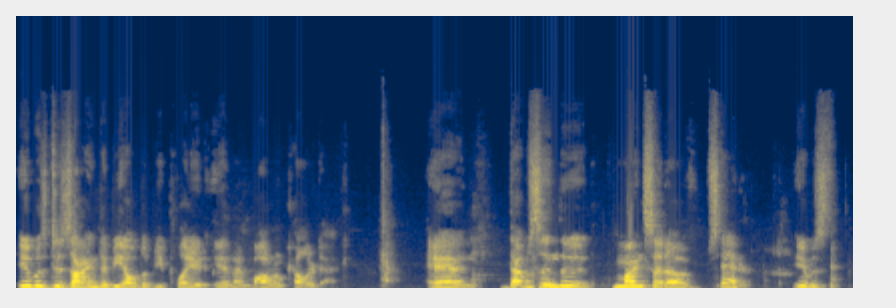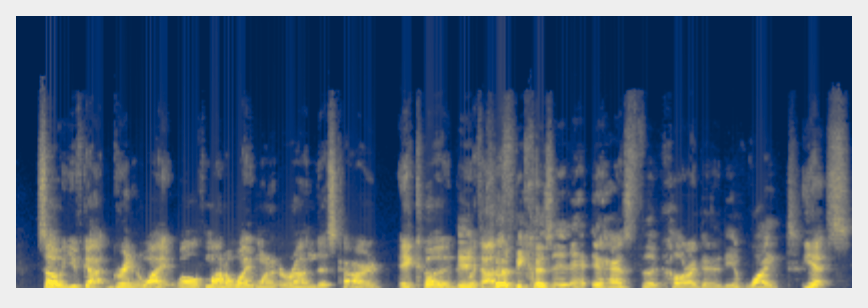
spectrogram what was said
it was designed to be able to be played in a monocolor deck, and that was in the mindset of standard. It was so you've got green and white. Well, if mono white wanted to run this card, it could It without could because it, it has the color identity of white. Yes,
